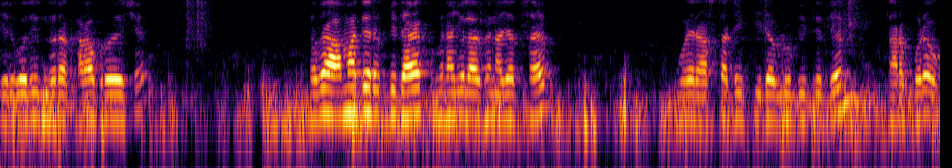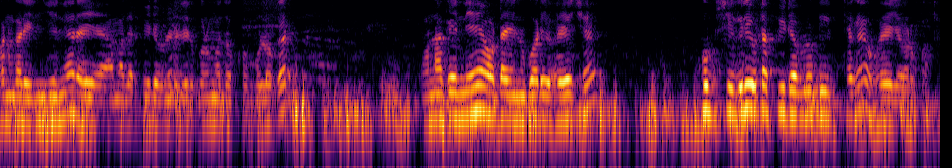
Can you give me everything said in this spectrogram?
দীর্ঘদিন ধরে খারাপ রয়েছে। তবে আমাদের বিধায়ক মিনাজুল আরফিন আজাদ সাহেব ওই রাস্তাটি পিডাব্লিউডিতে দেন। তারপরে ওখানকার ইঞ্জিনিয়ার এই আমাদের পিডাব্লিউডির কর্মদক্ষ ব্লকের ওনাকে নিয়ে ওটা ইনকোয়ারি হয়েছে। খুব শীঘ্রই ওটা পিডাব্লিউডি থেকে হয়ে যাওয়ার কথা।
